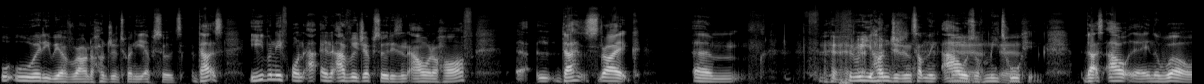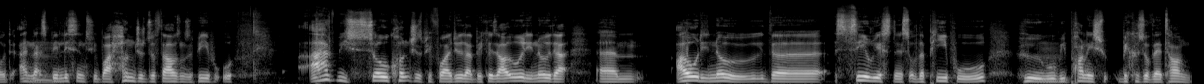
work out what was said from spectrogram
Already, we have around 120 episodes. That's even if on an average episode is an hour and a half. uh, That's like um, 300 and something hours Yeah, of me yeah. talking that's out there in the world and that's Mm. been listened to by hundreds of thousands of people i have to be so conscious before i do that because i already know that um, i already know the seriousness of the people who will be punished because of their tongue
